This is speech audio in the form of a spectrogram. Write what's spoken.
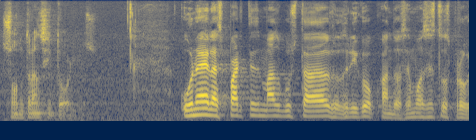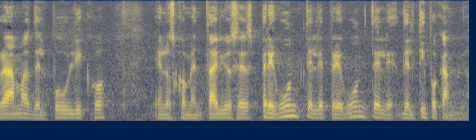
son transitorios. Una de las partes más gustadas, Rodrigo, cuando hacemos estos programas del público en los comentarios es pregúntele, pregúntele del tipo de cambio,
